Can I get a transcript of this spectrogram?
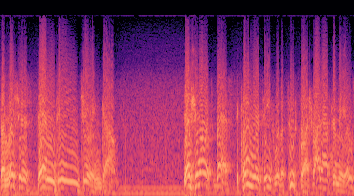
delicious Dentyne chewing gum. Yes, you know it's best to clean your teeth with a toothbrush right after meals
